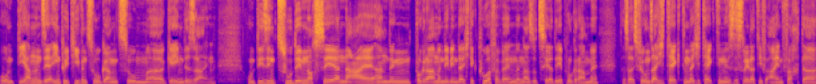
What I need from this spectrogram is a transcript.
Und die haben einen sehr intuitiven Zugang zum äh, Game Design. Und die sind zudem noch sehr nahe an den Programmen, die wir in der Architektur verwenden, also CAD-Programme. Das heißt, für uns Architekten und Architektinnen ist es relativ einfach, da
